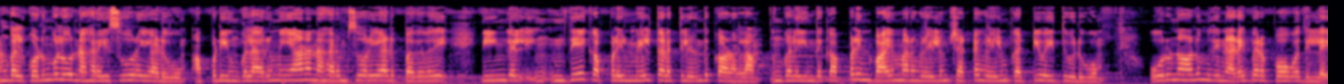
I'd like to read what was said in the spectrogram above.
உங்கள் கொடுங்கலூர் நகரை சூறையாடுவோம். அப்படி உங்கள் அருமையான நகரம் சூறையாடுப்பதை நீங்கள் இதே கப்பலின் மேல் தளத்திலிருந்து காணலாம். உங்களை இந்த கப்பலின் பாய்மரங்களிலும் சட்டங்களிலும் கட்டி வைத்து விடுவோம். ஒரு நாளும் இது நடைபெறப் போவதில்லை.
